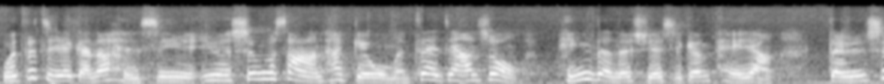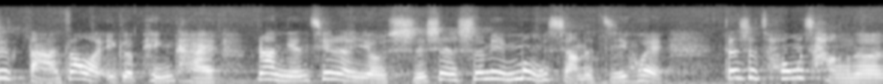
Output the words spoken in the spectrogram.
我自己也感到很幸运，因为师父上人他给我们在家中平等的学习跟培养，等于是打造了一个平台，让年轻人有实现生命梦想的机会。但是通常呢，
